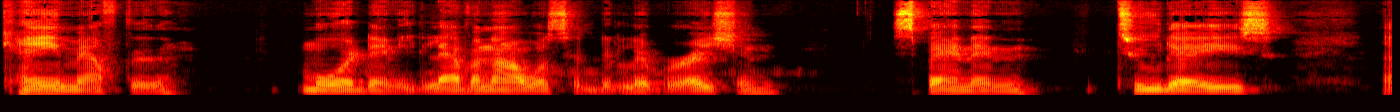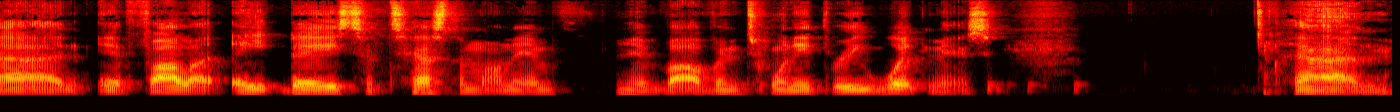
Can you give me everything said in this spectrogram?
came after more than 11 hours of deliberation, spanning two days. Uh, it followed eight days of testimony involving 23 witnesses. Um,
